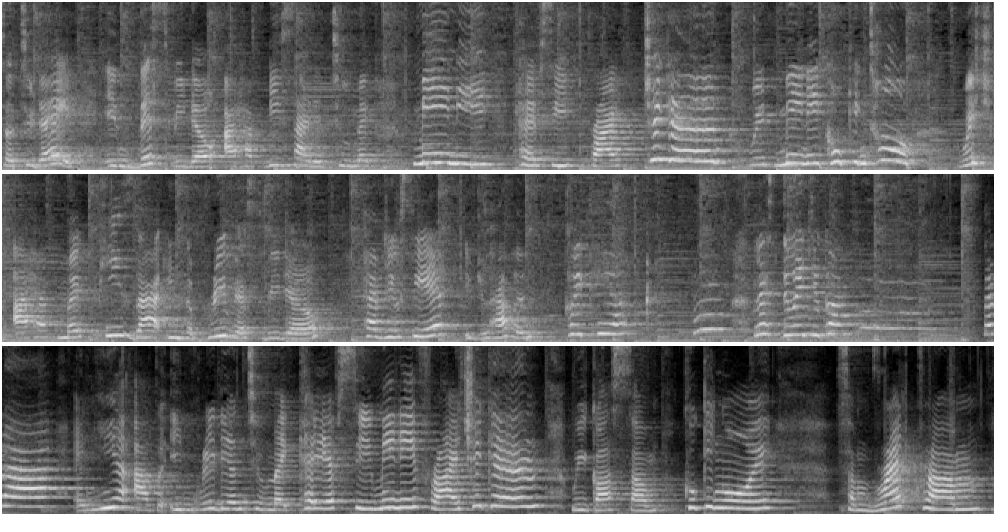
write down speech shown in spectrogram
So today, in this video, I have decided to make mini KFC fried chicken with mini cooking tool, which I have made pizza in the previous video. Have you seen it? If you haven't, click here. Hmm, let's do it, you guys. And here are the ingredients to make KFC mini fried chicken. We got some cooking oil, some breadcrumb,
